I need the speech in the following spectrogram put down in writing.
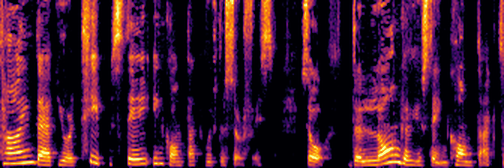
time that your tip stay in contact with the surface. So the longer you stay in contact,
